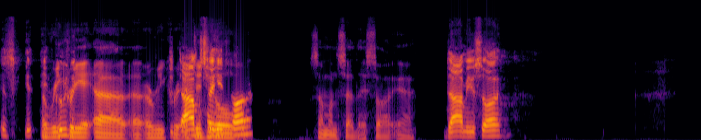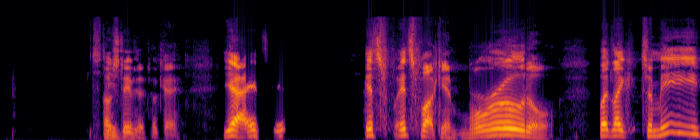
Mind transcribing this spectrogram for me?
it's it, a it- who did- recreate uh, a, a recreate Dom a say digital. Someone said they saw it. Yeah. Dom, you saw it? oh, Steve Steve did. did. Okay. Yeah, it's it, it's it's fucking brutal. But like to me,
